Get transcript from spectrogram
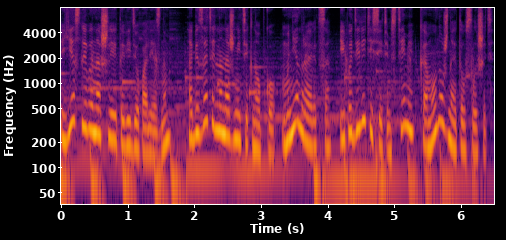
Если вы нашли это видео полезным, обязательно нажмите кнопку «Мне нравится» и поделитесь этим с теми, кому нужно это услышать.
